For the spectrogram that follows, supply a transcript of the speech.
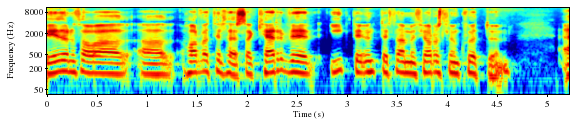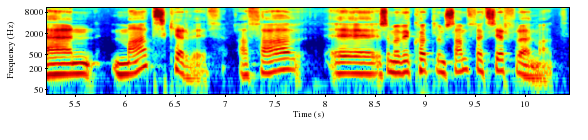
við erum þá að, að horfa til þess að kerfið íti undir það með fjárháslegum kvötum en matskerfið að það e, sem við köllum samþætt sérfræðimat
